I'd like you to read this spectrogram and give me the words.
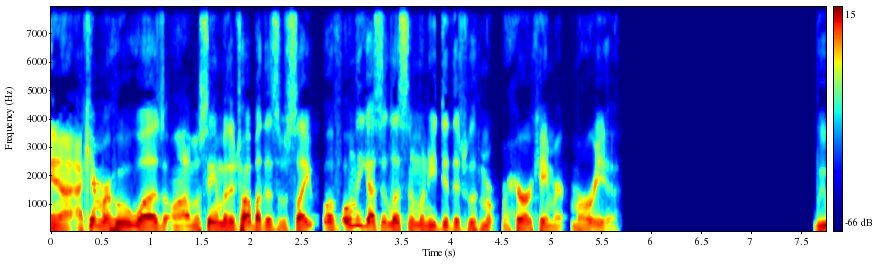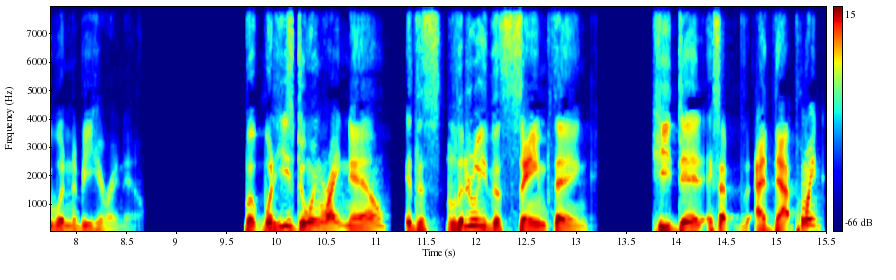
And I, I can't remember who it was. uh, I was seeing, but they're talking about this. It was like, well, if only you guys had listened when he did this with Hurricane Mar- Maria, we wouldn't be here right now. But what he's doing right now is this, literally the same thing he did, except at that point,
